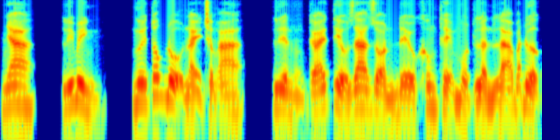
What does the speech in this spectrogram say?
Nha, Lý Bình, ngươi tốc độ này chậm A, liền cái tiểu ra giòn đều không thể một lần là bắt được.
